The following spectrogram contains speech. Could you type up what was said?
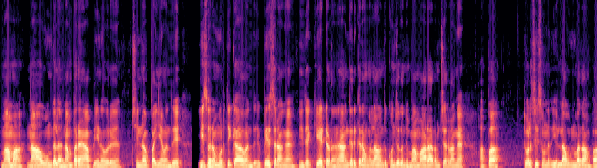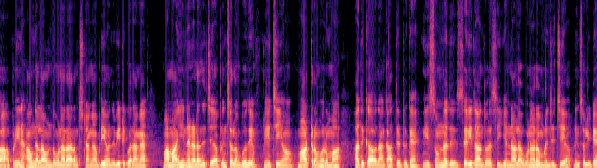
மாமா நான் உங்களை நம்புகிறேன் அப்படின்னு ஒரு சின்ன பையன் வந்து ஈஸ்வர மூர்த்திக்காக வந்து பேசுகிறாங்க இதை கேட்ட உடனே அங்கே இருக்கிறவங்கலாம் வந்து கொஞ்சம் கொஞ்சமாக மாற ஆரம்பிச்சிடுறாங்க. அப்பா துளசி சொன்னது எல்லாம் உண்மைதான்ப்பா அப்படின்னு அவங்கெல்லாம் வந்து உணர ஆரம்பிச்சிட்டாங்க. அப்படியே வந்து வீட்டுக்கு வராங்க. மாமா என்ன நடந்துச்சு? அப்படின்னு சொல்லும்போது நிச்சயம் மாற்றம் வருமா? அதுக்காக தான் காத்துட்ருக்கேன். நீ சொன்னது சரிதான் துளசி. என்னால் உணர முடிஞ்சிச்சு அப்படின்னு சொல்லிட்டு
